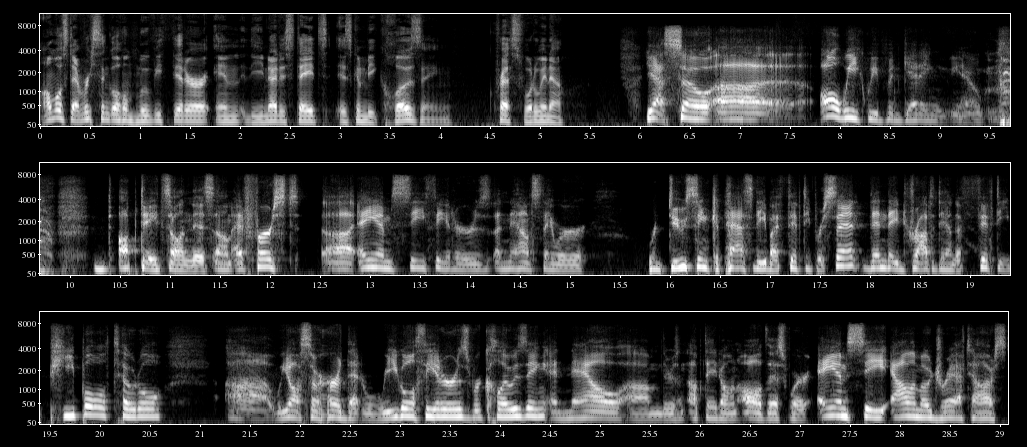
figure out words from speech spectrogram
almost every single movie theater in the united states is gonna be closing. Chris what do we know? Yeah so uh all week we've been getting you know updates on this. Um, at first, uh, AMC theaters announced they were reducing capacity by 50%. Then they dropped it down to 50 people total. Uh, we also heard that Regal theaters were closing, and now um, there's an update on all this where AMC, Alamo Drafthouse,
